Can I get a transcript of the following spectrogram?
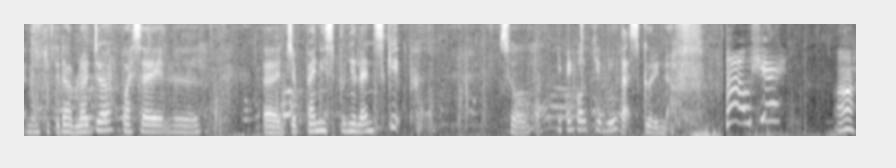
And then kita dah belajar pasal uh, Japanese punya landscape. So, Japan culture bro. That's good enough. How share? Ah,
